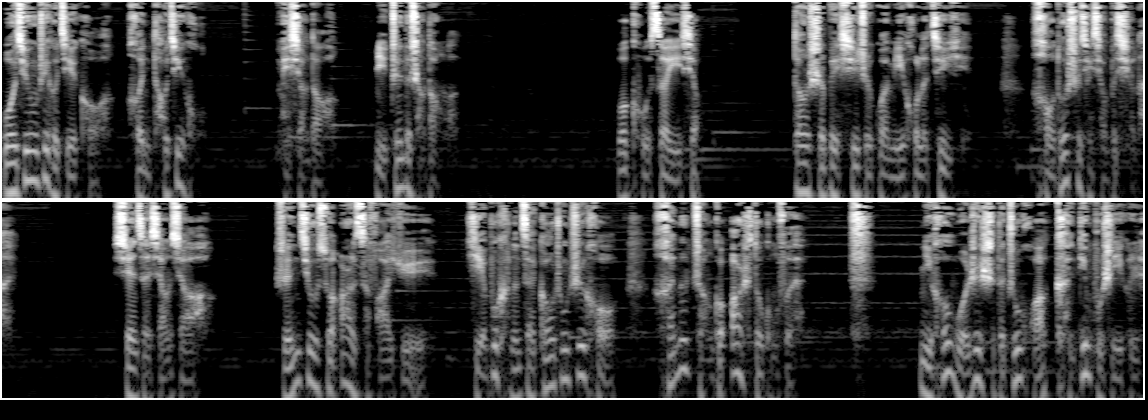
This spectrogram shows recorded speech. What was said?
我就用这个借口和你套近乎。没想到你真的上当了。我苦涩一笑。当时被锡纸怪迷惑了记忆，好多事情想不起来。现在想想，人就算二次发育，也不可能在高中之后还能长够二十多公分。你和我认识的朱华肯定不是一个人。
